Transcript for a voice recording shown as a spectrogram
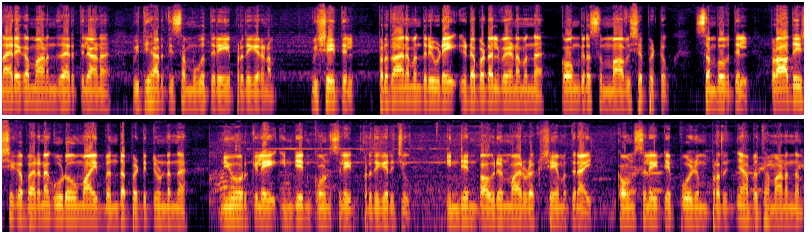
നരകമാണെന്ന തരത്തിലാണ് വിദ്യാർത്ഥി സമൂഹത്തിലെ പ്രതികരണം. വിഷയത്തിൽ പ്രധാനമന്ത്രിയുടെ ഇടപെടൽ വേണമെന്ന് കോൺഗ്രസും ആവശ്യപ്പെട്ടു. സംഭവത്തിൽ പ്രാദേശിക ഭരണകൂടവുമായി ബന്ധപ്പെട്ടിട്ടുണ്ടെന്ന് ന്യൂയോർക്കിലെ ഇന്ത്യൻ കോൺസുലേറ്റ് പ്രതികരിച്ചു. ഇന്ത്യൻ പൗരന്മാരുടെ ക്ഷേമത്തിനായി കോൺസുലേറ്റ് എപ്പോഴും പ്രതിജ്ഞാബദ്ധമാണെന്നും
